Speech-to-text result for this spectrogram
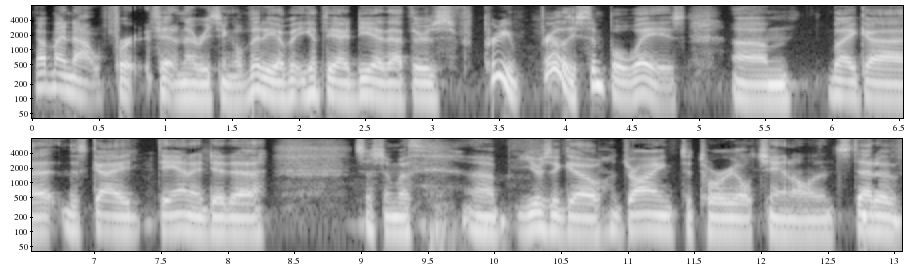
That might not for, fit in every single video, but you get the idea that there's pretty fairly simple ways. Um, like uh, this guy Dan, I did a session with uh, years ago, drawing tutorial channel. Instead of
